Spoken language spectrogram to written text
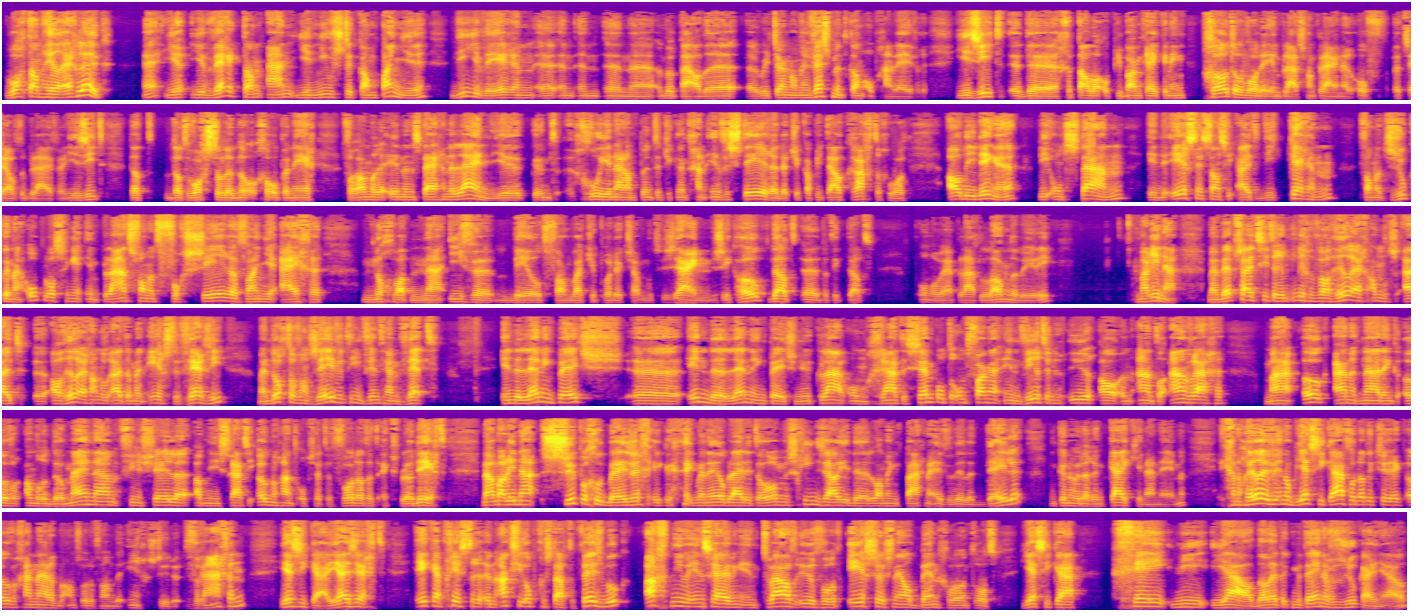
wordt dan heel erg leuk. Je, je werkt dan aan je nieuwste campagne, die je weer een, eh, een, een, een, eh, een bepaalde eh, return on investment kan op gaan leveren. Je ziet de getallen op je bankrekening groter worden in plaats van kleiner of hetzelfde blijven. Je ziet dat, dat worstelende op en neer veranderen in een stijgende lijn. Je kunt groeien naar een punt dat je kunt gaan investeren, dat je kapitaal krachtig wordt. Al die dingen die ontstaan in de eerste instantie uit die kern van het zoeken naar oplossingen in plaats van het forceren van je eigen nog wat naïeve beeld van wat je product zou moeten zijn. Dus ik hoop dat, uh, dat ik dat onderwerp laat landen bij jullie. Marina, mijn website ziet er in ieder geval heel erg anders uit, uh, al heel erg anders uit dan mijn eerste versie. Mijn dochter van 17 vindt hem vet. In de landingpage, uh, in de landingpage nu klaar om gratis sample te ontvangen. In 24 uur al een aantal aanvragen maar ook aan het nadenken over andere domeinnaam, financiële administratie ook nog aan het opzetten voordat het explodeert. Nou Marina, supergoed bezig. Ik, ik ben heel blij dit te horen. Misschien zou je de landingpagina even willen delen. Dan kunnen we er een kijkje naar nemen. Ik ga nog heel even in op Jessica, voordat ik direct overga naar het beantwoorden van de ingestuurde vragen. Jessica, jij zegt, ik heb gisteren een actie opgestart op Facebook. Acht nieuwe inschrijvingen in 12 uur voor het eerst zo snel. Ben gewoon trots. Jessica, geniaal. Dan heb ik meteen een verzoek aan jou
